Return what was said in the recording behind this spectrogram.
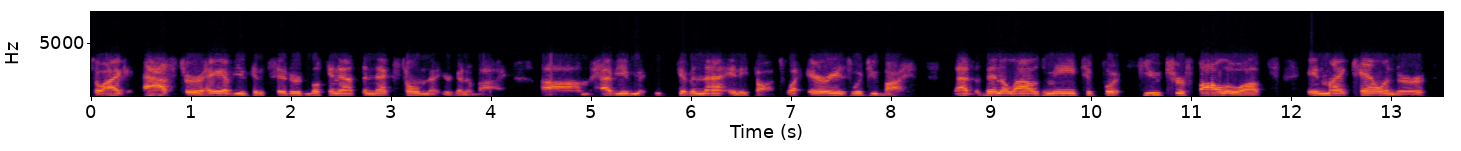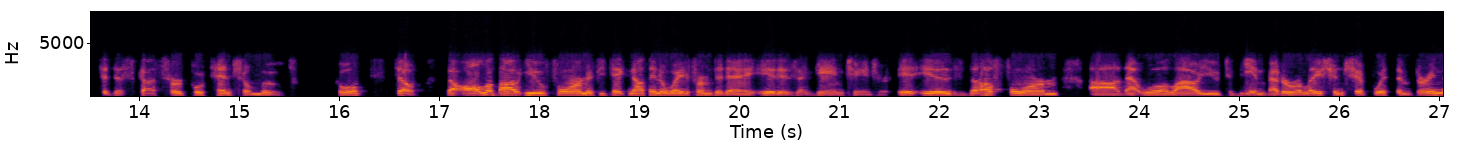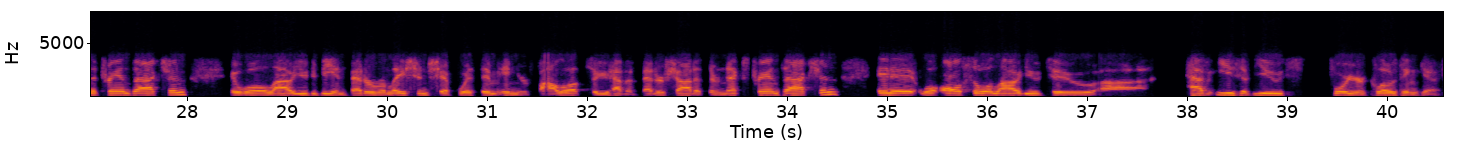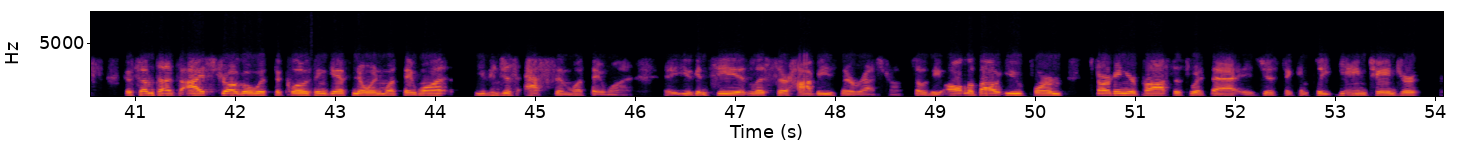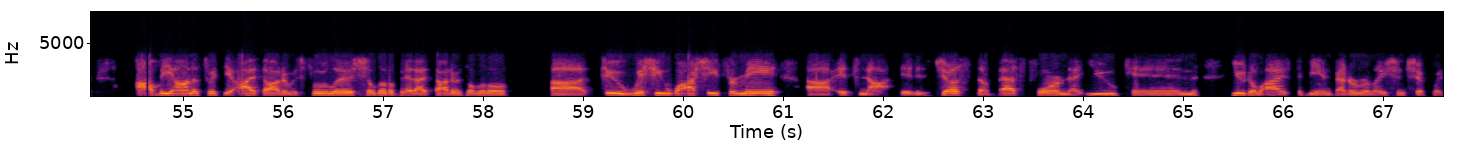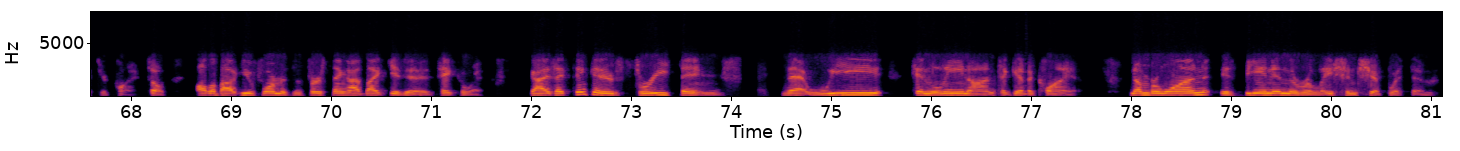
So I asked her, hey, have you considered looking at the next home that you're going to buy? Um, have you given that any thoughts? What areas would you buy? That then allows me to put future follow ups in my calendar to discuss her potential move. Cool. So the all about you form, if you take nothing away from today, it is a game changer. It is the form uh, that will allow you to be in better relationship with them during the transaction it will allow you to be in better relationship with them in your follow up so you have a better shot at their next transaction. And it will also allow you to uh, have ease of use for your closing gift. Because sometimes I struggle with the closing gift, knowing what they want. You can just ask them what they want. You can see it lists their hobbies, their restaurants. So the all about you form, starting your process with that is just a complete game changer. I'll be honest with you, I thought it was foolish a little bit. I thought it was a little uh, too wishy washy for me. Uh, it's not. It is just the best form that you can utilize to be in better relationship with your client. So, all about you form is the first thing I'd like you to take away. Guys, I think there's three things that we can lean on to get a client. Number one is being in the relationship with them.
